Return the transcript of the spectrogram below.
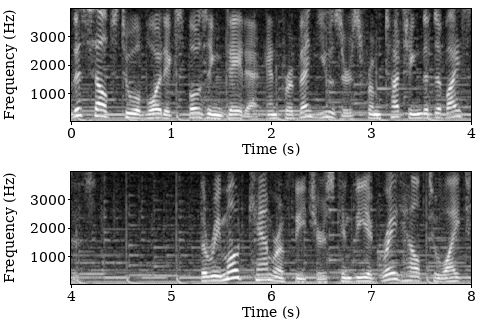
This helps to avoid exposing data and prevent users from touching the devices. The remote camera features can be a great help to IT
